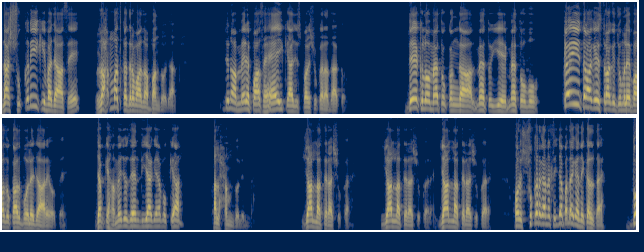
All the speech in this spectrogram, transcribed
ناشکری کی وجہ سے رحمت کا دروازہ بند ہو جاتا ہے۔ جناب، میرے پاس ہے ہی کیا جس پر شکر ادا کروں؟ دیکھ لو، میں تو کنگال، میں تو یہ، میں تو وہ۔ کئی طرح کے، اس طرح کے جملے بعض اوقات بولے جا رہے ہوتے ہیں۔ جبکہ ہمیں جو ذہن دیا گیا وہ کیا؟ الحمد یا اللہ تیرا شکر ہے، یا اللہ تیرا شکر ہے، یا اللہ تیرا شکر ہے۔ اور شکر کا نتیجہ پتہ ہے کیا نکلتا ہے؟ دو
